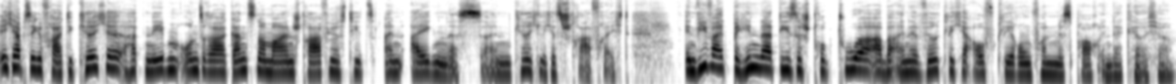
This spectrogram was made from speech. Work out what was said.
Ich habe sie gefragt, die Kirche hat neben unserer ganz normalen Strafjustiz ein eigenes, ein kirchliches Strafrecht. Inwieweit behindert diese Struktur aber eine wirkliche Aufklärung von Missbrauch in der Kirche?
